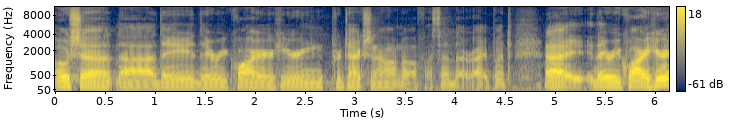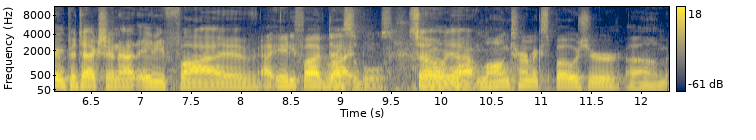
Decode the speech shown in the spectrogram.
OSHA uh, they they require hearing protection. I don't know if I said that right, but uh, they require hearing protection at 85. At 85 Right. decibels. So, Uh, yeah. long-term exposure um,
